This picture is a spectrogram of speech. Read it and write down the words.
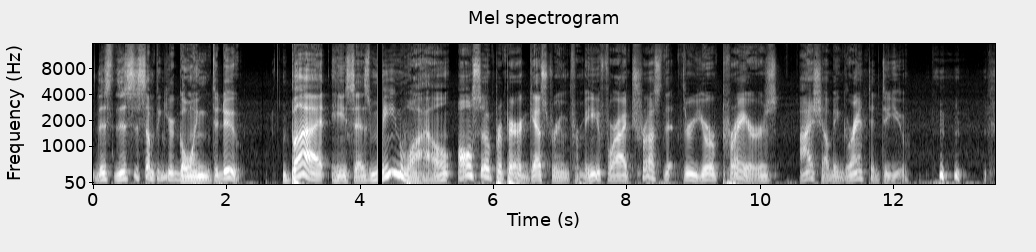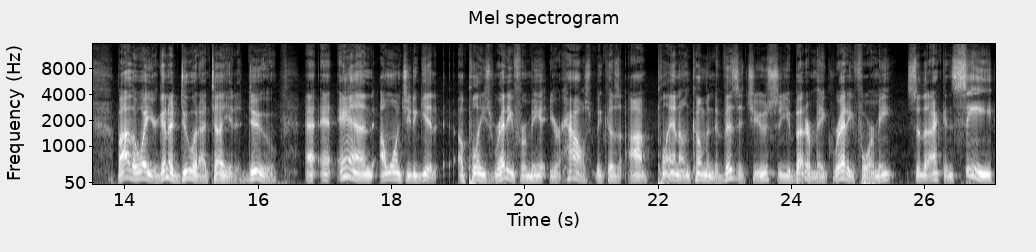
This, this is something you're going to do. But, he says, meanwhile, also prepare a guest room for me, for I trust that through your prayers I shall be granted to you. By the way, you're going to do what I tell you to do. And I want you to get a place ready for me at your house because I plan on coming to visit you. So you better make ready for me so that I can see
